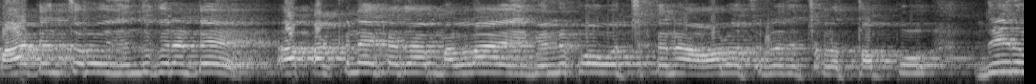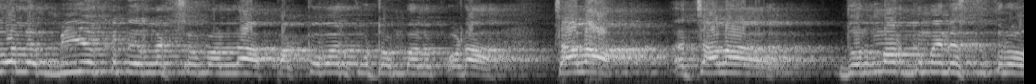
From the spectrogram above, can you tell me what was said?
పాటించరు. ఎందుకంటే ఆ పక్కనే కదా మళ్ళీ వెళ్ళిపోవచ్చు అనే ఆలోచన అనేది చాలా తప్పు. దీనివల్ల మీ యొక్క నిర్లక్ష్యం వల్ల పక్క వారి కుటుంబాలు కూడా చాలా చాలా దుర్మార్గమైన స్థితిలో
